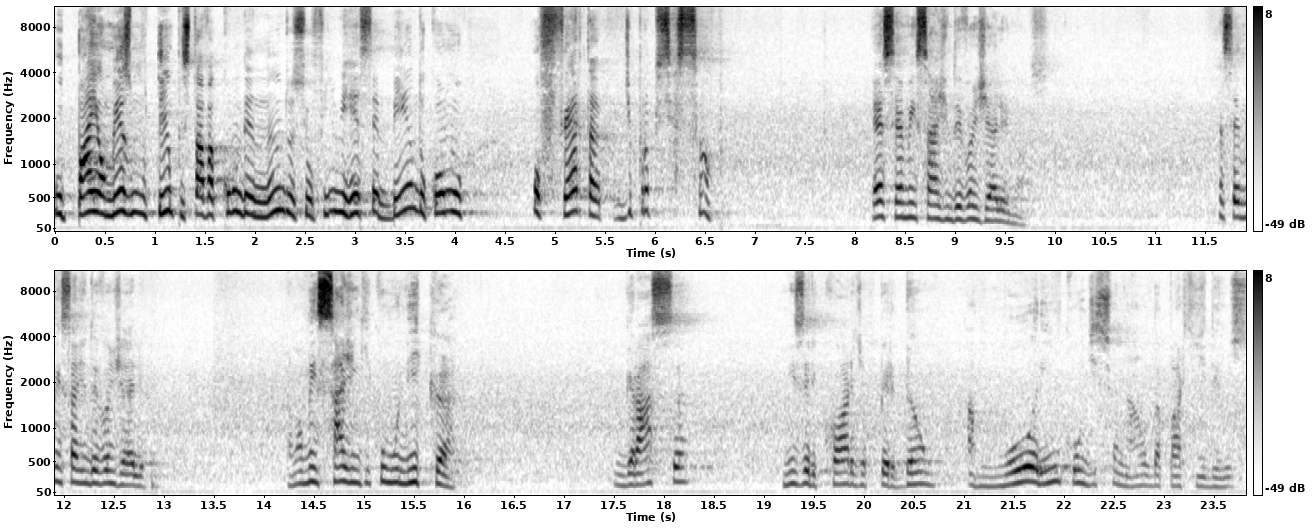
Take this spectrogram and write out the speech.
o pai, ao mesmo tempo, estava condenando o seu filho e recebendo como oferta de propiciação. Essa é a mensagem do Evangelho, irmãos. Essa é a mensagem do Evangelho. É uma mensagem que comunica graça, misericórdia, perdão, amor incondicional da parte de Deus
